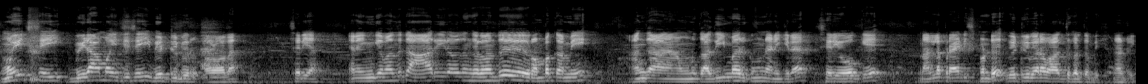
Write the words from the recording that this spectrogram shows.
முயற்சி செய் விடாமுயற்சி செய் வெற்றி பெறும் அவ்வளோதான் சரியா? ஏன்னா இங்கே வந்துட்டு ஆறு இருபதுங்கிறது வந்து ரொம்ப கம்மி. அங்கே உனக்கு அதிகமாக இருக்கும்னு நினைக்கிறேன். சரி ஓகே. நல்ல ப்ராக்டிஸ் பண்ணிட்டு வெற்றி பெற வாழ்த்துக்கள் தம்பி. நன்றி.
